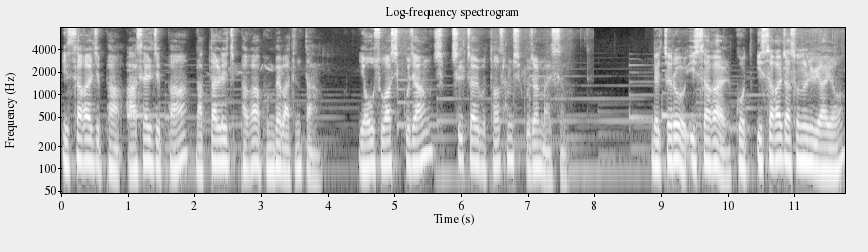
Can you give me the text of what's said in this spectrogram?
이사갈 지파, 아셀 지파, 납달리 지파가 분배받은 땅. 여호수아 19장 17절부터 39절 말씀. 넷째로 이사갈 곧 이사갈 자손을 위하여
